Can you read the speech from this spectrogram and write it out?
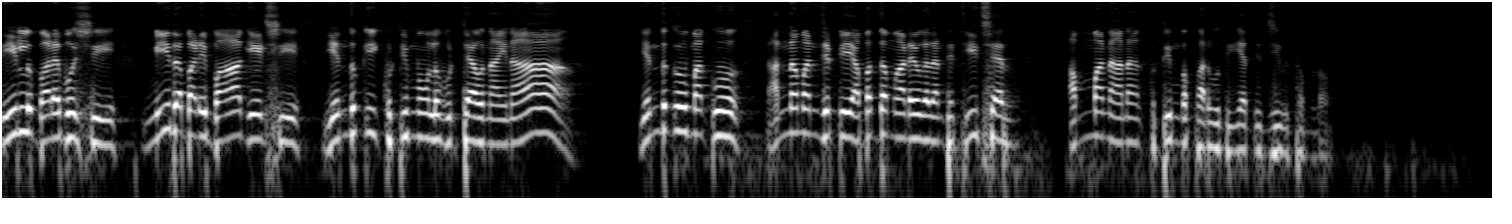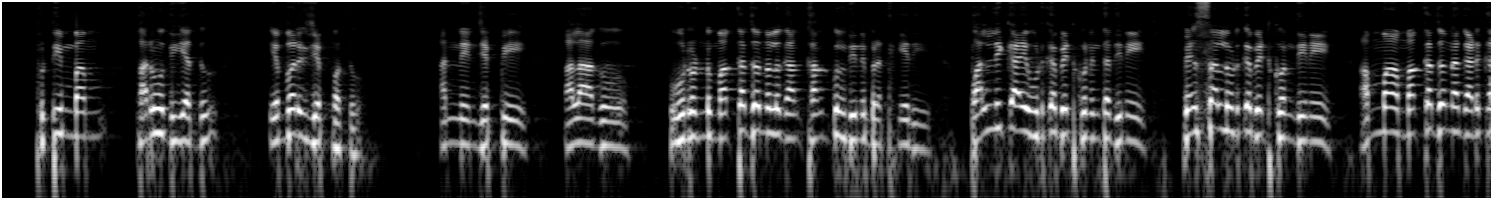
నీళ్లు బడబోసి మీద పడి బాగా ఏడ్చి ఎందుకు ఈ కుటుంబంలో పుట్టావు నాయనా ఎందుకు మాకు అన్నం అని చెప్పి అబద్ధం ఆడేవు కదంటే టీచర్ అమ్మ నాన్న కుటుంబ పరువు తీయద్దు జీవితంలో కుటుంబం పరువు తీయద్దు ఎవ్వరికి చెప్పొద్దు అని నేను చెప్పి అలాగూ రెండు మొక్కజొన్నలు కంకులు తిని బ్రతికేది. పల్లికాయ ఉడకబెట్టుకుని ఇంత తిని పెసళ్ళు ఉడకబెట్టుకొని తిని అమ్మ మొక్కజొన్న గడక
